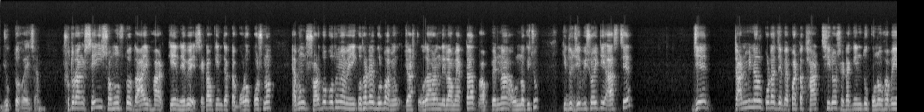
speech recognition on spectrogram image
যুক্ত হয়েছেন। সুতরাং সেই সমস্ত দায়ভার কে নেবে সেটাও কিন্তু একটা বড় প্রশ্ন। এবং সর্বপ্রথমে আমি এই কথাটাই বলব, আমি জাস্ট উদাহরণ দিলাম একটা, ভাববেন না অন্য কিছু। কিন্তু যে বিষয়টি আসছে, যে টার্মিনাল করার যে ব্যাপারটা থাকছিল সেটা কিন্তু কোনোভাবেই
